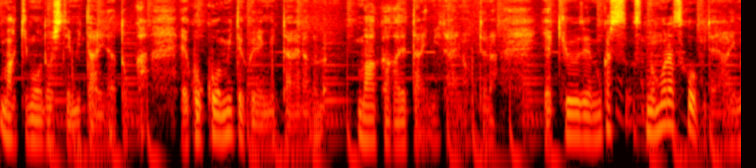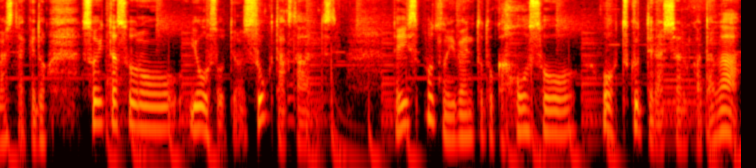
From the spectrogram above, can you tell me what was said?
巻き戻してみたりだとかえここを見てくれみたいなマーカーが出たりみたいなのっていうのは野球で昔野村スコープみたいなのありましたけどそういったその要素っていうのはすごくたくさんあるんですよ。で e スポーツのイベントとか放送を作ってらっしゃる方が、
